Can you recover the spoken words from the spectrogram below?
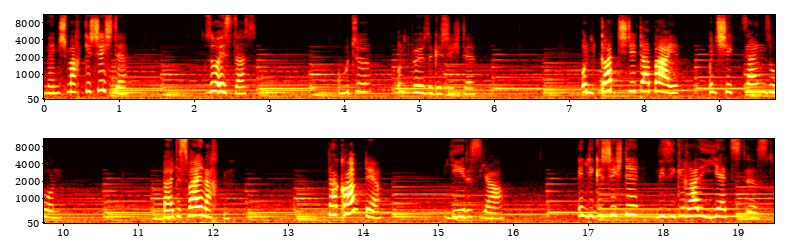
Mensch macht Geschichte. So ist das. Gute und böse Geschichte. Und Gott steht dabei und schickt seinen Sohn. Bald ist Weihnachten. Da kommt er. Jedes Jahr in die Geschichte, wie sie gerade jetzt ist.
